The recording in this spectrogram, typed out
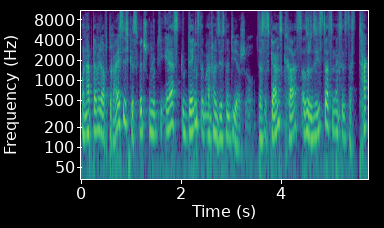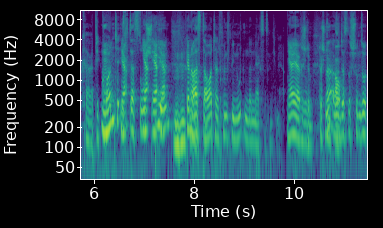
Und habe dann wieder auf 30 geswitcht und du die erst, du denkst am Anfang, du siehst eine Dia-Show. Das ist ganz krass. Also du siehst das und denkst, ist das tackert. Wie konnte Mhm. ja, ich das so ja, spielen? ja. Mhm. Genau. Aber es dauert halt fünf Minuten, dann merkst du es nicht mehr. Ja, ja, das stimmt. Das stimmt Ne? Also auch. das ist schon so.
